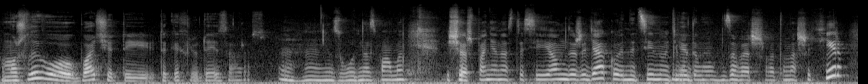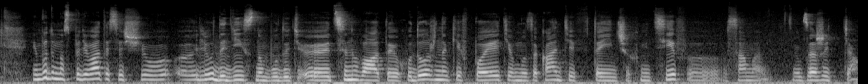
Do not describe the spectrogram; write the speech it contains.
а можливо бачити таких людей зараз. Угу, згодна з вами. Що ж, пані Анастасія, я вам дуже дякую. На цій ноті будемо завершувати наш ефір. І будемо сподіватися, що е, люди дійсно будуть е, цінувати художників, поетів, музикантів та інших митців е, саме за життя.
